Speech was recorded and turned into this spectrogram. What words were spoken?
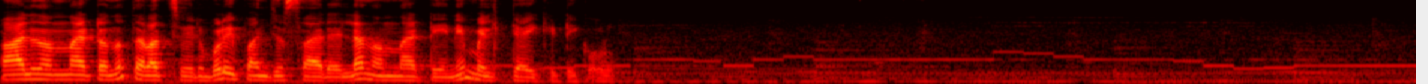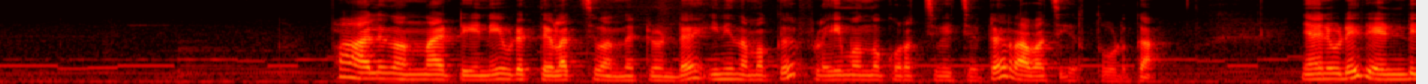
പാൽ നന്നായിട്ടൊന്ന് തിളച്ച് വരുമ്പോൾ ഈ പഞ്ചസാര എല്ലാം നന്നായിട്ട് ഇനി മെൽറ്റായി കിട്ടിക്കോളും. പാൽ നന്നായിട്ട് ഇനി ഇവിടെ തിളച്ച് വന്നിട്ടുണ്ട്. ഇനി നമുക്ക് ഫ്ലെയിം ഒന്ന് കുറച്ച് വെച്ചിട്ട് റവ ചേർത്ത് കൊടുക്കാം. ഞാനിവിടെ രണ്ട്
